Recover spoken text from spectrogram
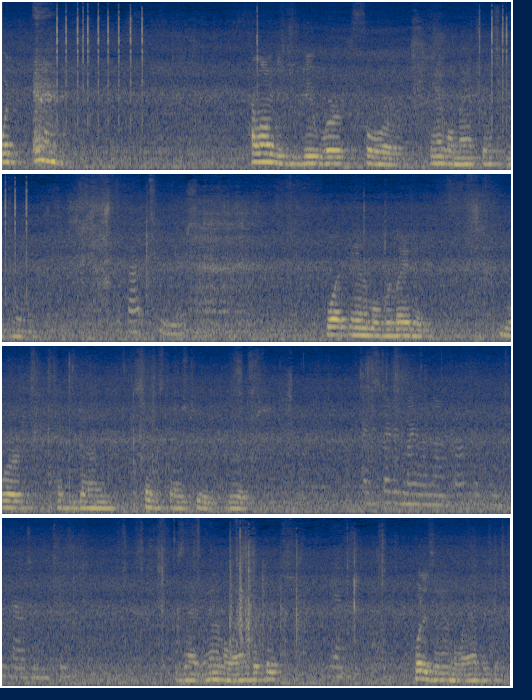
What, how long did you do work for Animal Match Rescue Team? About two years. What animal-related work have you done since those two years? I started my own nonprofit in 2002. Is that Animal Advocates? Yes, What is Animal Advocates?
